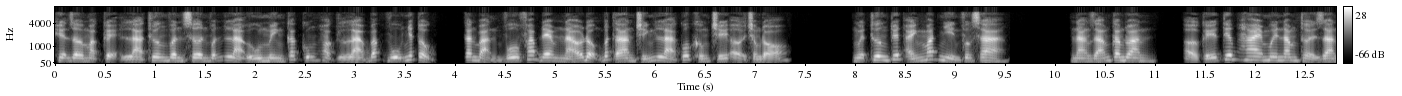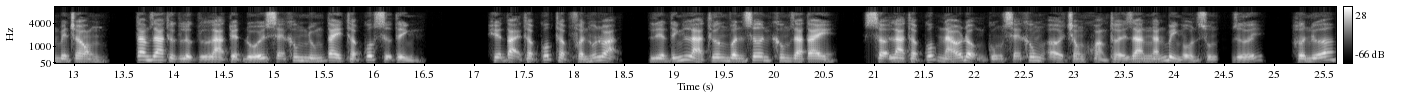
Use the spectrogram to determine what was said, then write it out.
Hiện giờ mặc kệ là Thương Vân Sơn vẫn là U Minh các cũng hoặc là Bắc Vũ nhất tộc, căn bản vô pháp đem náo động bất an chính là quốc khống chế ở trong đó. Nguyệt Thương Tuyết ánh mắt nhìn phương xa. Nàng dám cam đoan, ở kế tiếp 20 năm thời gian bên trong, tam gia thực lực là tuyệt đối sẽ không nhúng tay thập quốc sự tình. Hiện tại thập quốc thập phần hỗn loạn, liền tính là Thương Vân Sơn không ra tay, sợ là thập quốc náo động cũng sẽ không ở trong khoảng thời gian ngắn bình ổn xuống dưới, hơn nữa.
